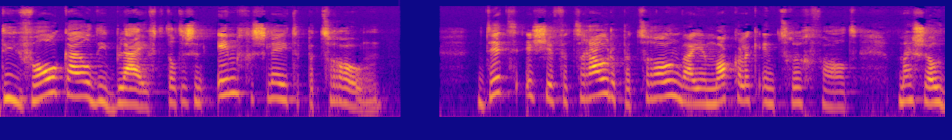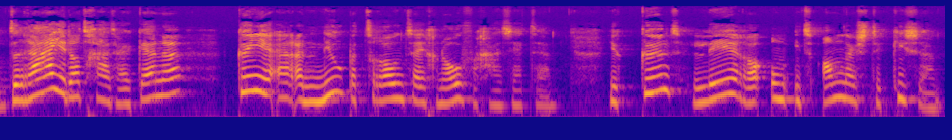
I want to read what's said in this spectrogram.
die valkuil die blijft. Dat is een ingesleten patroon. Dit is je vertrouwde patroon waar je makkelijk in terugvalt. Maar zodra je dat gaat herkennen, kun je er een nieuw patroon tegenover gaan zetten. Je kunt leren om iets anders te kiezen.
